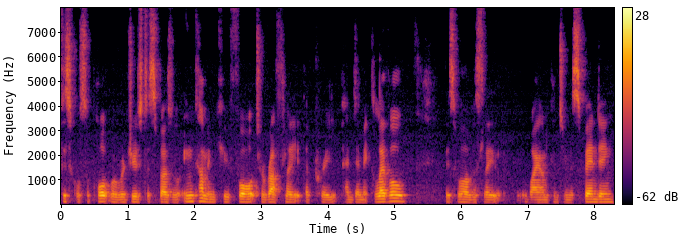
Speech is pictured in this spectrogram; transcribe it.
fiscal support will reduce disposable income in Q4 to roughly the pre pandemic level. This will obviously weigh on consumer spending,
